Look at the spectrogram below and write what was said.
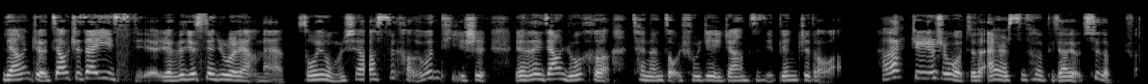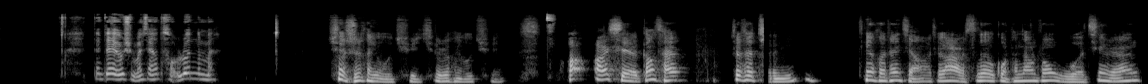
两者交织在一起，人类就陷入了两难。所以我们需要思考的问题是：人类将如何才能走出这一张自己编织的网？好啦，这个就是我觉得埃尔斯特比较有趣的部分。大家有什么想讨论的吗？确实很有趣，确实很有趣。而而且刚才就是听听何晨讲这个阿尔斯特过程当中，我竟然。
